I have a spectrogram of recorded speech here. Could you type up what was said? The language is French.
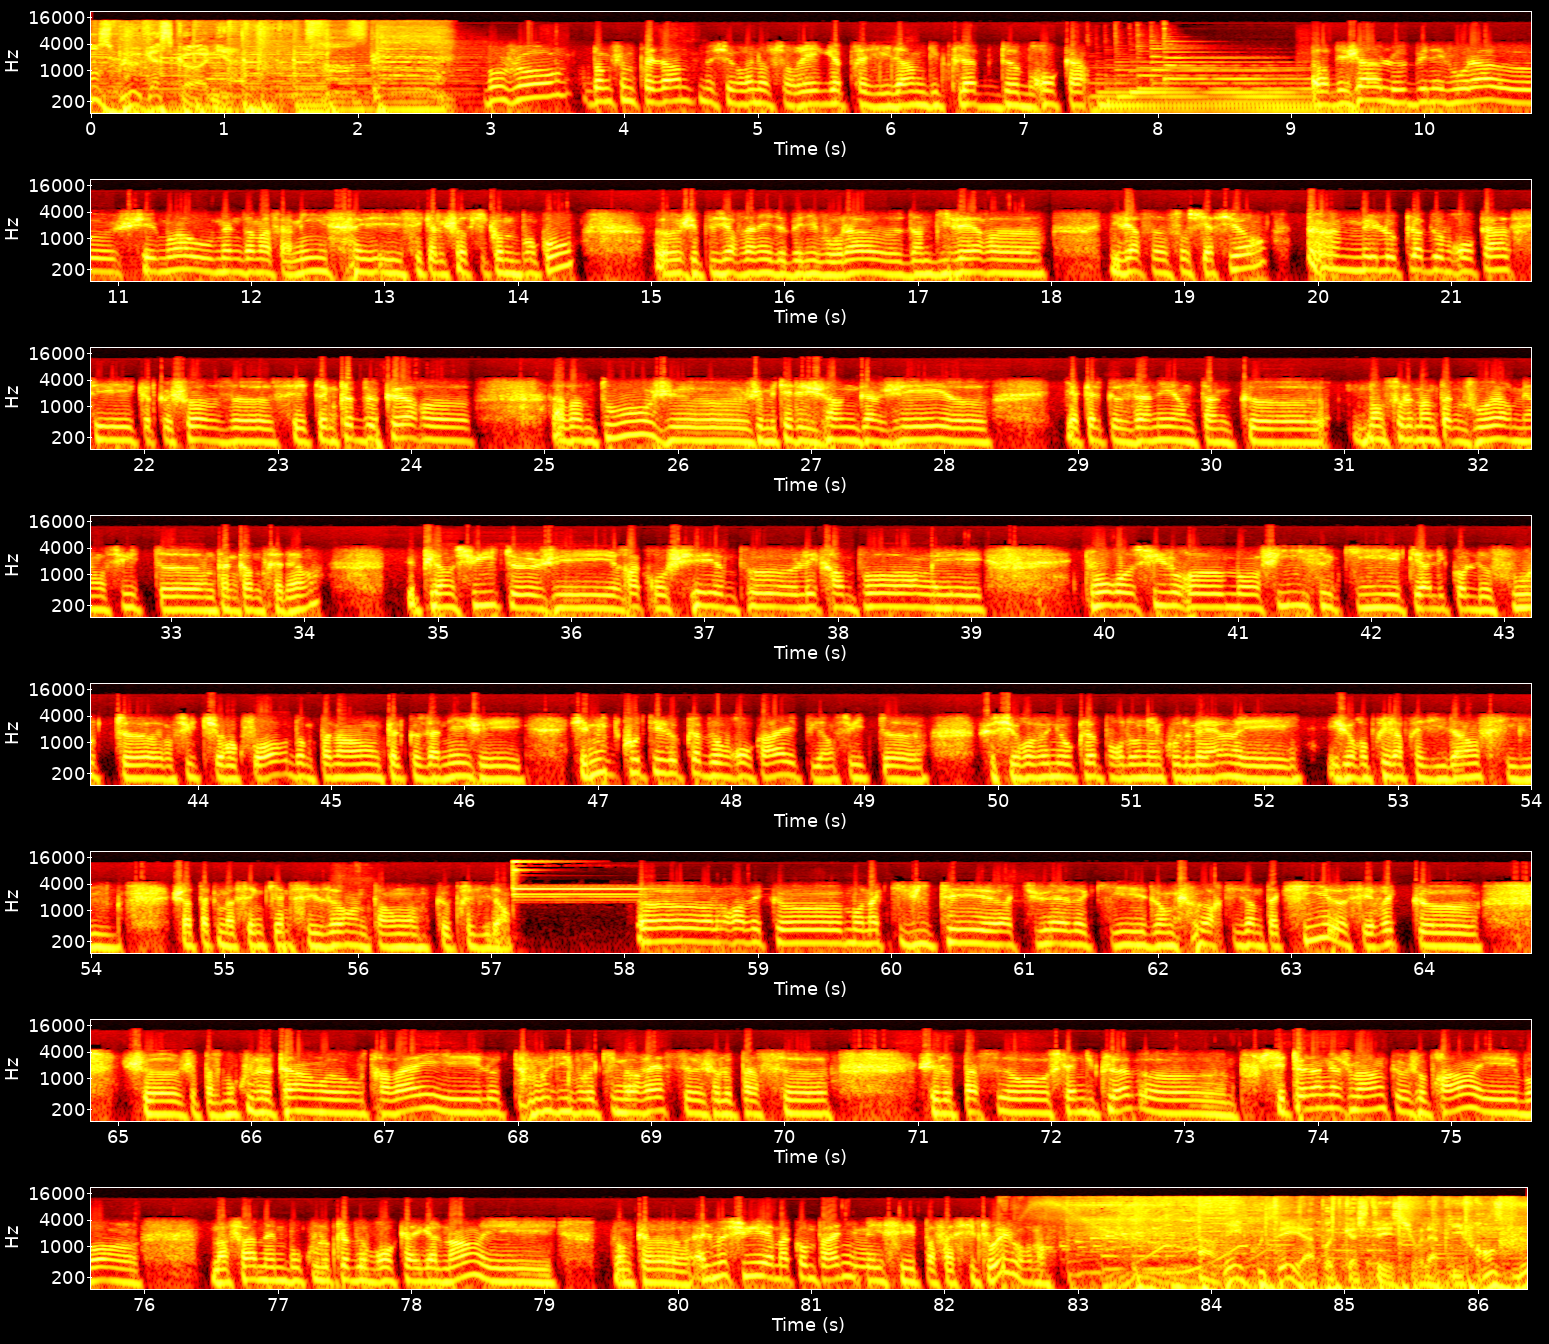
France Bleu Gascogne. Bonjour, donc je me présente, Monsieur Bruno Sorig, président du club de Broca. Alors déjà, le bénévolat euh, chez moi ou même dans ma famille, c'est quelque chose qui compte beaucoup. Euh, J'ai plusieurs années de bénévolat euh, dans divers, diverses associations, mais le club de Broca, c'est quelque chose, c'est un club de cœur avant tout. Je, je m'étais déjà engagé il y a quelques années en tant que, non seulement en tant que joueur, mais ensuite euh, en tant qu'entraîneur. Et puis ensuite, euh, j'ai raccroché un peu les crampons et pour suivre euh, mon fils qui était à l'école de foot ensuite sur Roquefort. Donc pendant quelques années, j'ai j'ai mis de côté le club de Broca et puis ensuite je suis revenu au club pour donner un coup de main et, et j'ai repris la présidence. J'attaque ma cinquième saison en tant que président. Euh, alors avec euh, mon activité actuelle qui est donc artisan de taxi, euh, c'est vrai que je, je passe beaucoup de temps au travail et le temps libre qui me reste, je le passe, je le passe au sein du club. C'est un engagement que je prends et bon, ma femme aime beaucoup le club de Broca également et donc elle me suit, elle m'accompagne, mais c'est pas facile tous les jours, non. À réécouter et à podcaster sur l'appli France Bleu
